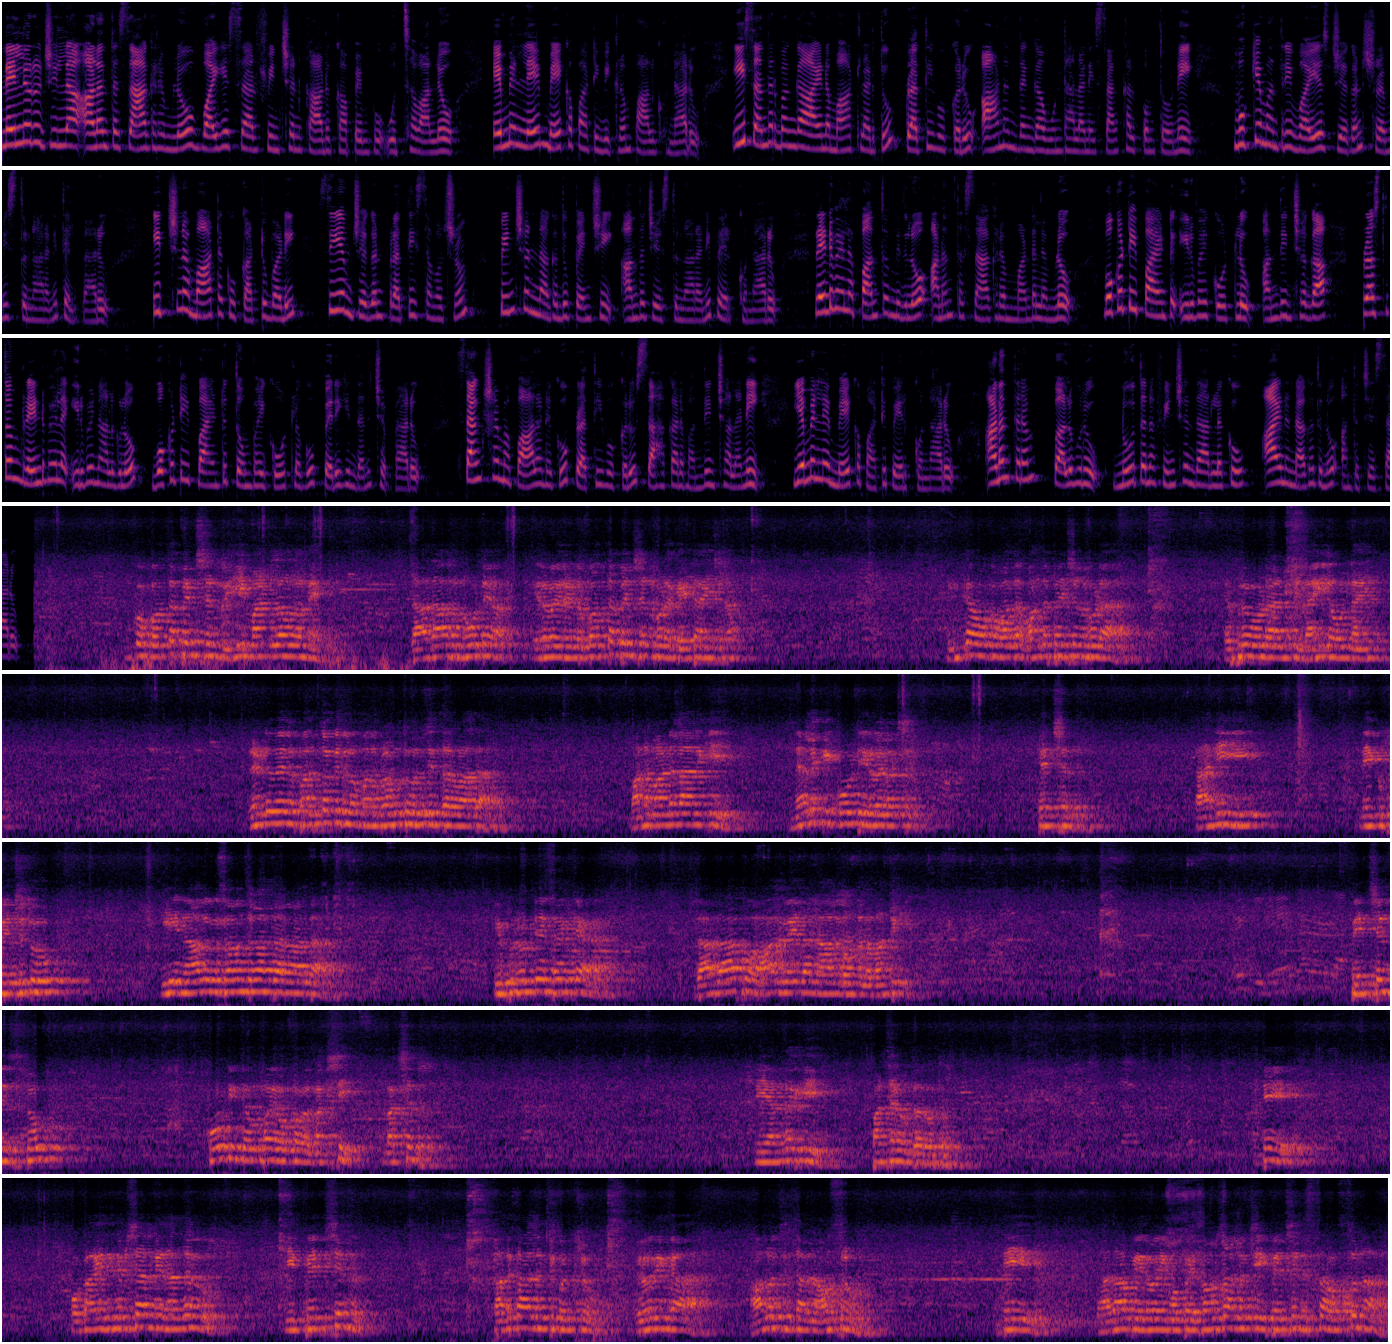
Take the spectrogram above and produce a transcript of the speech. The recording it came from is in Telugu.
నెల్లూరు జిల్లా అనంతసాగరంలో వైఎస్ఆర్ పింఛన్ కానుక పెంపు ఉత్సవాల్లో ఎమ్మెల్యే మేకపాటి విక్రమ్ పాల్గొన్నారు. ఈ సందర్భంగా ఆయన మాట్లాడుతూ ప్రతి ఒక్కరూ ఆనందంగా ఉండాలనే సంకల్పంతోనే ముఖ్యమంత్రి వైఎస్ జగన్ శ్రమిస్తున్నారని తెలిపారు. ఇచ్చిన మాటకు కట్టుబడి సీఎం జగన్ ప్రతి సంవత్సరం పింఛన్ నగదు పెంచి అందజేస్తున్నారని పేర్కొన్నారు. రెండు వేల పంతొమ్మిదిలో అనంతసాగరం మండలంలో ఒకటి పాయింట్ ఇరవై కోట్లు అందించగా ప్రస్తుతం రెండు వేల ఇరవై నాలుగులో ఒకటి పాయింట్ తొంభై కోట్లకు పెరిగిందని చెప్పారు. సంక్షేమ పాలనకు ప్రతి ఒక్కరూ సహకారం అందించాలని ఎమ్మెల్యే మేకపాటి పేర్కొన్నారు. అనంతరం పలువురు నూతన పింఛన్దారులకు ఆయన నగదును అందజేశారు. ఇంకో కొత్త పెన్షన్ ఈ మండలంలోనే. దాదాపు నూట ఇరవై రెండు కొత్త పెన్షన్ కూడా కేటాయించడం ఇంకా ఒక వంద వంద పెన్షన్లు కూడా అప్రూవ్ అవడానికి లైన్లో ఉన్నాయి. రెండు వేల పంతొమ్మిదిలో మన ప్రభుత్వం వచ్చిన తర్వాత మన మండలానికి నెలకి కోటి ఇరవై లక్షలు పెన్షన్ కానీ మీకు పెంచుతూ ఈ నాలుగు సంవత్సరాల తర్వాత ఇప్పుడుండే సంఖ్య దాదాపు ఆరు వేల నాలుగు వందల మందికి. పెన్షన్ ఇస్తూ కోటి తొంభై ఒక లక్ష లక్షలు. మీ అందరికీ పంచడం జరుగుతుంది. అంటే ఒక ఐదు నిమిషాలు మీరందరూ ఈ పెన్షన్ పథకాల నుంచి కొంచెం వివరంగా ఆలోచించాల్సిన అవసరం అంటే దాదాపు ఇరవై ముప్పై సంవత్సరాల నుంచి ఈ పెన్షన్ ఇస్తా వస్తున్నారు.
